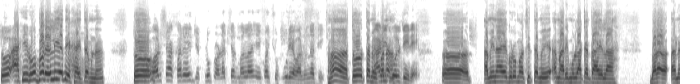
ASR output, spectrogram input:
તો આખી રો ભરેલી એ દેખાય તમને. તો વર્ષ આખરે જેટલું પ્રોડક્શન મળે એ કોઈ છૂપું રહેવાનું નથી. હા તો તમે પણ બોલતી રહે. અ, અમીના એગ્રોમાંથી તમે અમારી મુલાકાત આવેલા. બરાબર અને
